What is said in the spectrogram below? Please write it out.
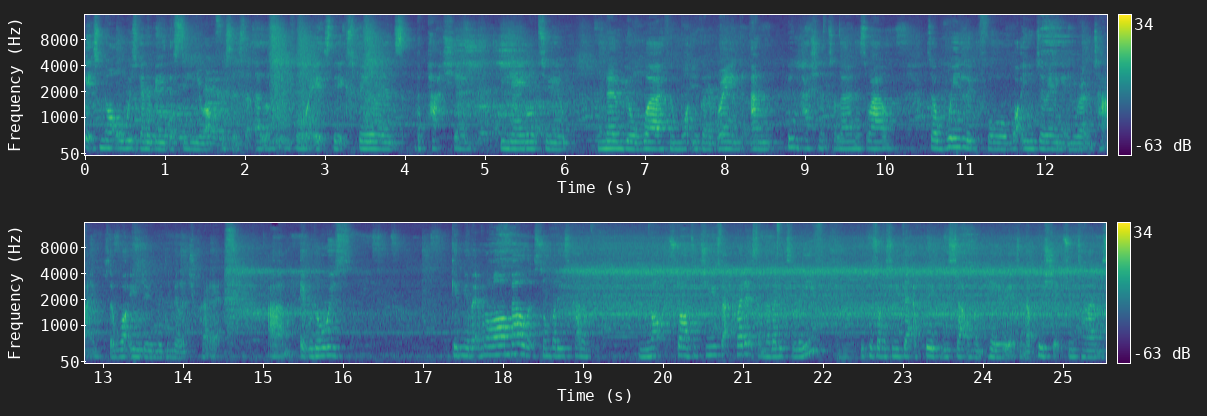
it's not always going to be the senior officers that they're looking for. It's the experience the passion being able to know your worth and what you're going to bring and being passionate to learn as well. So we look for what are you doing in your own time? So what are you doing with your military credit um, it would always give me a bit of an alarm bell that somebody's kind of not started to use that credit so they're ready to leave because obviously you get a big resettlement period and I appreciate sometimes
